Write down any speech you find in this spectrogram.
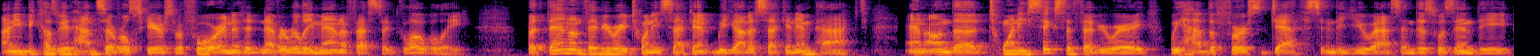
I mean, because we had had several scares before and it had never really manifested globally. But then on February 22nd, we got a second impact. And on the 26th of February, we had the first deaths in the US, and this was in the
